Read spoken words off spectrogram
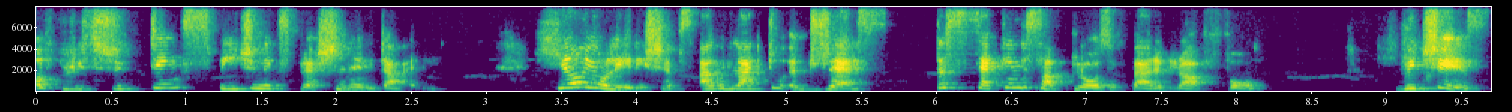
of restricting speech and expression entirely. Here, your ladyships, I would like to address the second subclause of paragraph 4, which is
